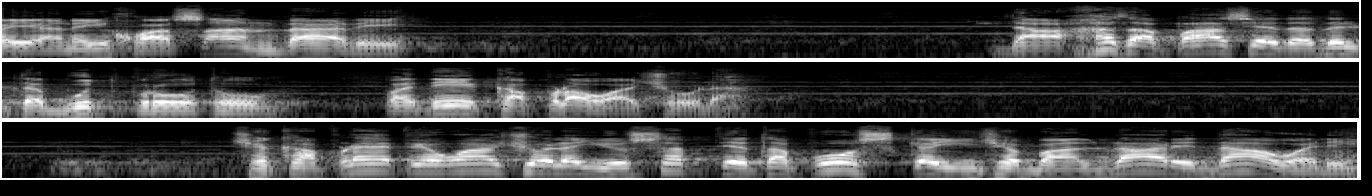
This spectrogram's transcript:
بیانوي خو اسان دا دی دا ښځه پاڅېده دلته بوت پروت و په دې کپړه واچوله چې کپړه یې پرې واچوله یوسف ترې تپوس کوي چې بالدارې دا ولې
